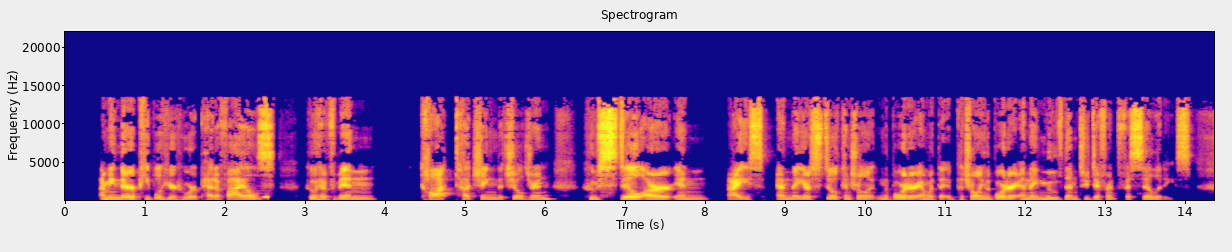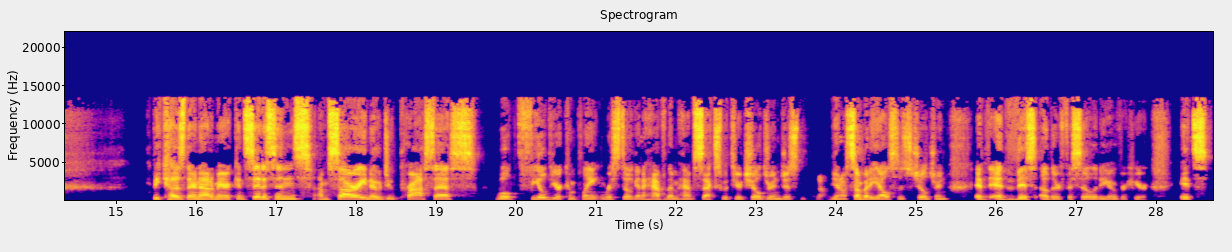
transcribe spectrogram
I mean, there are people here who are pedophiles who have been caught touching the children who still are in ICE and they are still controlling the border and with the patrolling the border and they move them to different facilities because they're not American citizens. I'm sorry, no due process we'll field your complaint. And we're still going to have them have sex with your children just you know somebody else's children at, at this other facility over here. It's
